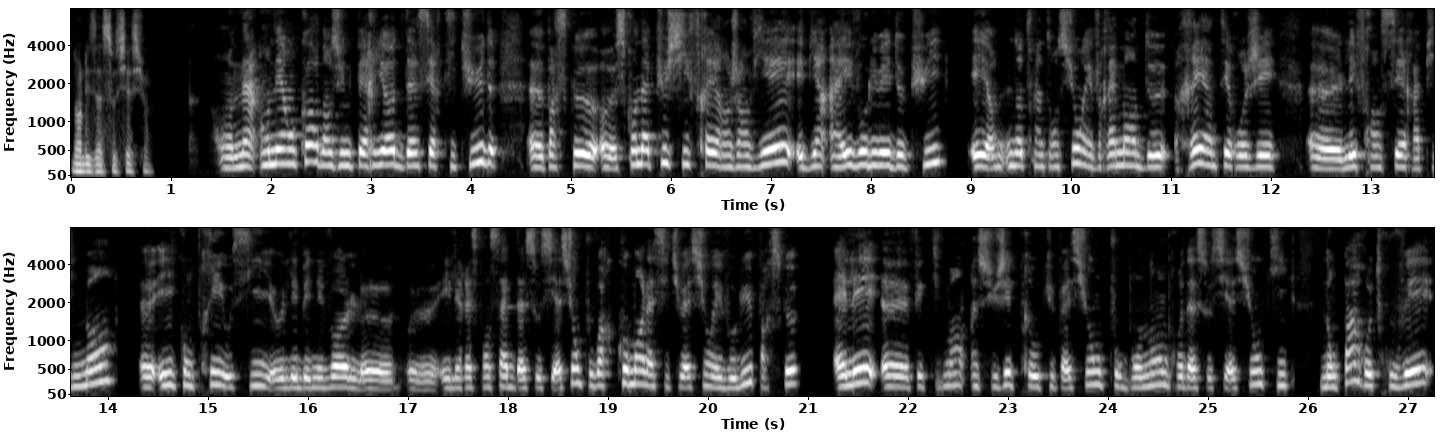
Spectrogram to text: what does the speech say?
dans les associations? On, est encore dans une période d'incertitude parce que ce qu'on a pu chiffrer en janvier eh bien, a évolué depuis et notre intention est vraiment de réinterroger les Français rapidement. euh, et y compris aussi euh, les bénévoles euh, et les responsables d'associations, pour voir comment la situation évolue, parce que elle est effectivement un sujet de préoccupation pour bon nombre d'associations qui n'ont pas retrouvé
